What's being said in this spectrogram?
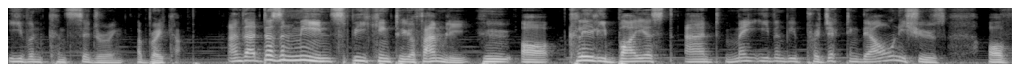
even considering a breakup. And that doesn't mean speaking to your family who are clearly biased and may even be projecting their own issues of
